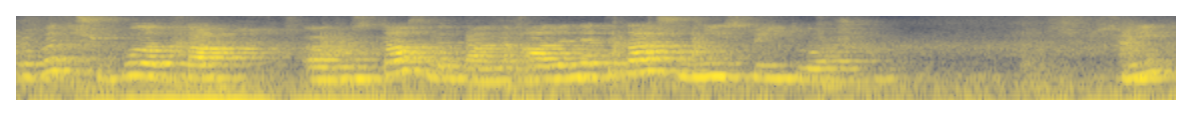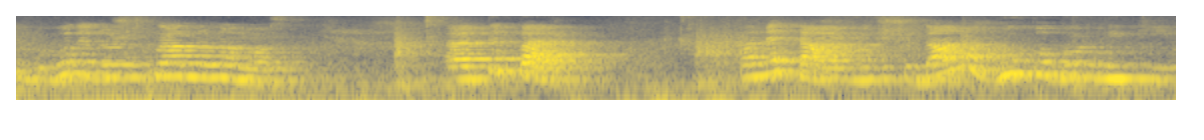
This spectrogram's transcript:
зробити, щоб була така е, густа сметана, але не така, що в ній стоїть ложка. Розумієте? Бо буде дуже складно наносити. Е, Тепер пам'ятаємо, що дана група барвників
